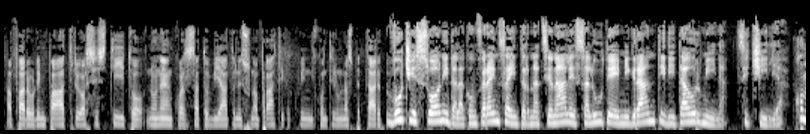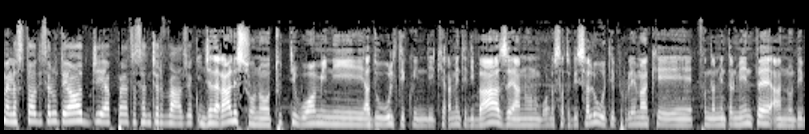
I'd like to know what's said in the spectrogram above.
a fare un rimpatrio assistito non è ancora stato avviato nessuna pratica, quindi continuano ad aspettare. Voci e suoni dalla conferenza internazionale Salute e Migranti di Taormina, Sicilia. Sicilia. Come lo sto di salute oggi a Palazzo San Gervasio? In generale sono tutti uomini adulti, quindi chiaramente di base hanno un buono stato di salute. Il problema è che fondamentalmente hanno dei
